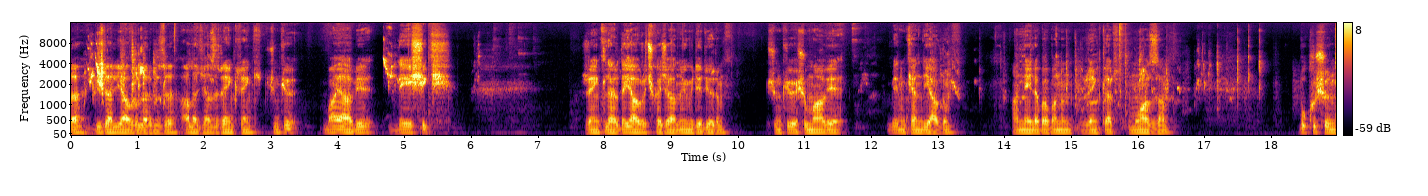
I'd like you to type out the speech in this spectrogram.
da güzel yavrularımızı alacağız renk renk. Çünkü bayağı bir değişik renklerde yavru çıkacağını ümit ediyorum. Çünkü şu mavi benim kendi yavrum. Anne ile babanın renkler muazzam. Bu kuşun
